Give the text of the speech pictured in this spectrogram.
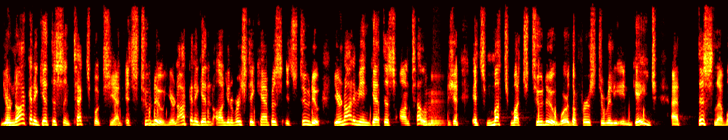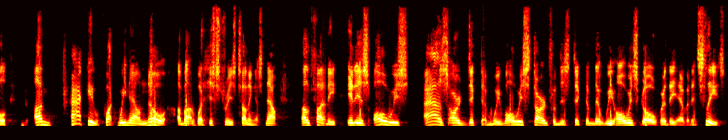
you're not going to get this in textbooks yet. It's too new. You're not going to get it on university campus. It's too new. You're not even going to get this on television. It's much, much too new. We're the first to really engage at this level, unpacking what we now know about what history is telling us. Now, Al Fadi, it is always, as our dictum, we've always started from this dictum that we always go where the evidence leads.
